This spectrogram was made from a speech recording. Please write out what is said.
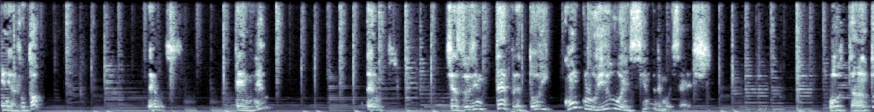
Quem ajuntou? Deus. Quem uniu? Deus. Jesus interpretou e concluiu o ensino de Moisés. Portanto,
